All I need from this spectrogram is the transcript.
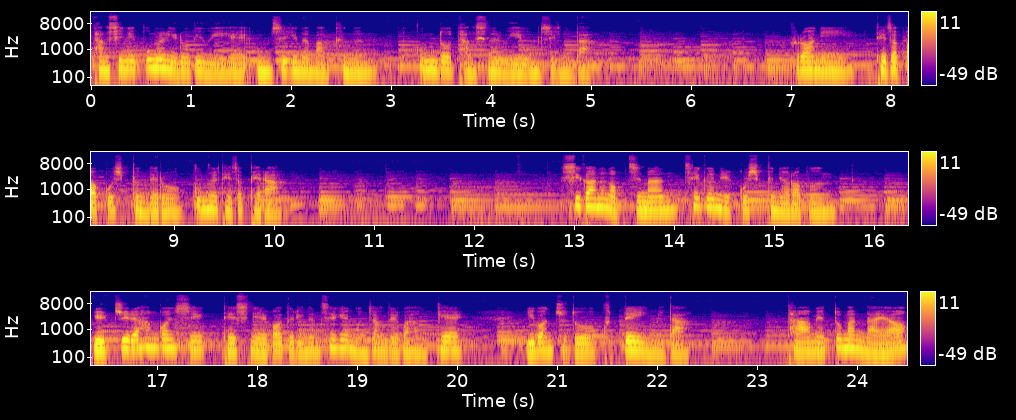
당신이 꿈을 이루기 위해 움직이는 만큼은 꿈도 당신을 위해 움직인다. 그러니 대접받고 싶은 대로 꿈을 대접해라. 시간은 없지만 책은 읽고 싶은 여러분, 일주일에 한 권씩 대신 읽어드리는 책의 문장들과 함께 이번 주도 굿데이입니다. 다음에 또 만나요.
